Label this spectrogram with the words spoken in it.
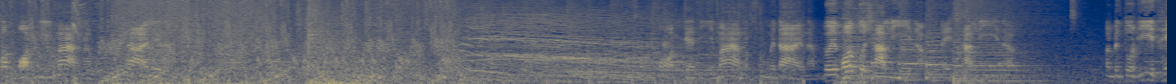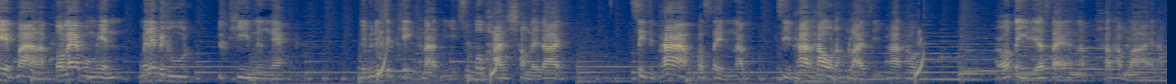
ซัพพอร์ตดีมากนะไม่ได้เลยนะซัพพอร์ตแกดีมากนะสู้ไม่ได้นะโดยเฉพาะตัวชาลีนะไอชาลีนะมันเป็นตัวที่เทพมากนะตอนแรกผมเห็นไม่ได้ไปดูอีกทีมหนึ่งไงเลยไม่ได้จะเก่งขนาดนี้ซูเปอร์พันช์ทำอะไรได้ 45เปอร์เซ็นต์นะ45 เท่านะทำลาย 45 เท่าแล้วก็ตีเดียแสนนะถ้าทำลายนะ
